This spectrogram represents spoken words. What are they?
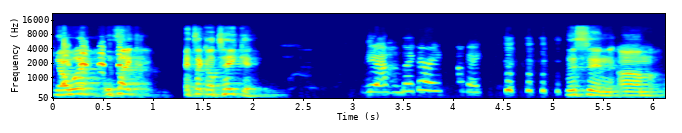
You know what? It's like, it's like, I'll take it. Yeah, I'm like, all right, okay. Listen, um,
